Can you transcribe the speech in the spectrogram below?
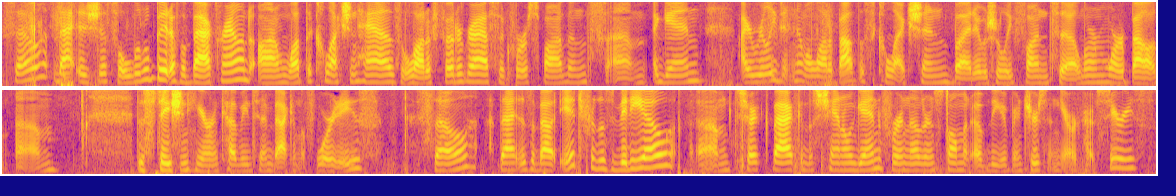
So that is just a little bit of a background on what the collection has. A lot of photographs and correspondence. Um, again, I really didn't know a lot about this collection, but it was really fun to learn more about um, the station here in Covington back in the 40s. So that is about it for this video. Um, check back in this channel again for another installment of the Adventures in the Archive series.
